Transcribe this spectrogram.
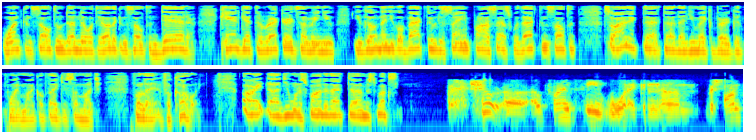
one consultant doesn't know what the other consultant did or can't get the records. I mean, you you go and then you go back through the same process with that consultant. So I think that uh, that you make a very good point, Michael. Thank you so much for for calling. All right, uh, do you want to respond to that, uh, Mr. Buxi? Sure. Uh, I'll try and see what I can um, respond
